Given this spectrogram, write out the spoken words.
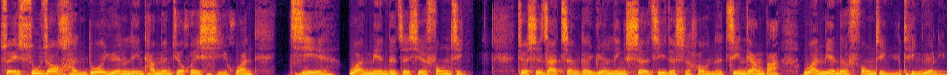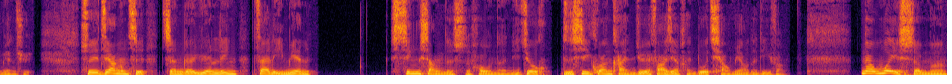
所以苏州很多园林，他们就会喜欢借外面的这些风景。就是在整个园林设计的时候呢，尽量把外面的风景庭院里面去，所以这样子整个园林在里面欣赏的时候呢，你就仔细观看，你就会发现很多巧妙的地方。那为什么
